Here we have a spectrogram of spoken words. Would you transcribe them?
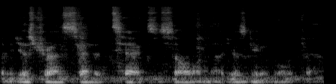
Let me just try and send a text to someone. Now, just give me a fam.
